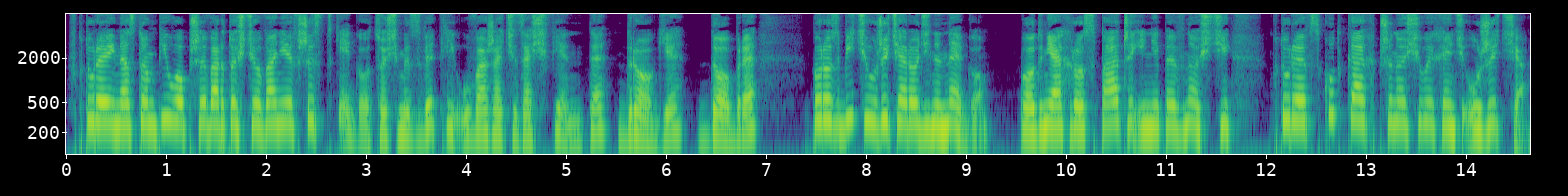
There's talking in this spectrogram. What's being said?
w której nastąpiło przewartościowanie wszystkiego, cośmy zwykli uważać za święte, drogie, dobre, po rozbiciu życia rodzinnego, po dniach rozpaczy i niepewności, które w skutkach przynosiły chęć użycia,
